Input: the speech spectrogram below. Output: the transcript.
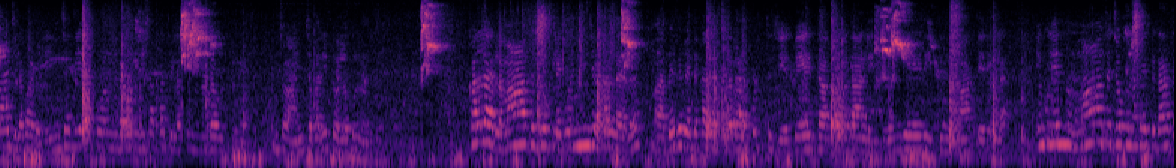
ಬಾಜಿಲ ಪಾಡೋಲಿ ಇಂಚದಿ ಹಾಕೊಂಡ ಒಂಜಿ ಚಪಾತಿಲ ಡೌಟ್ ಇಂಚ ಇಂಚ ಬರಿಟೊಲ್ಲ ಕುನ್ನಡು ಕಲ್ಲರ್ಲ, ಮಾತ್ರ ಜೋಕ್ಲೆಗೆ ಒಂಜೆ ಕಲ್ಲರ್. ಬೇರೆ ಬೇರೆ ಕಲ್ಲರ್ ಕೂಡ ದಾಳ ಕೊಡ್ತಿದ್ವಿ ಬೇರೆ ದಾಪ ಒಂದೇ ರೀತಿ ಉಂಡು ಮಾತೇರಿಲ್ಲ ಇಂಕುಲು ಎಂದು ಮಾತ ಜೋಕ್ಲ ಕೈಟ್ ದಾದ.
